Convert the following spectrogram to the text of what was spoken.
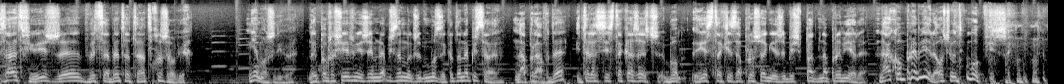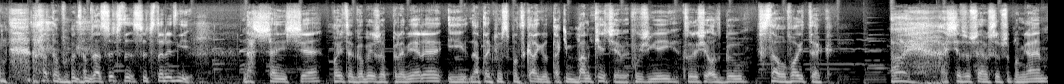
załatwiłeś, że wystawia to teatr w Chorzowie. Niemożliwe. No i poprosiłeś mnie, żebym napisał mu- muzykę, to napisałem. Naprawdę? I teraz jest taka rzecz, bo jest takie zaproszenie, żebyś wpadł na premierę. Na jaką premierę? O czym ty mówisz? A to było tam za 3-4 dni. Na szczęście Wojtek obejrzał premierę i na takim spotkaniu, takim bankiecie później, który się odbył, wstał Wojtek. Oj, a się wzruszyłem, sobie przypomniałem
